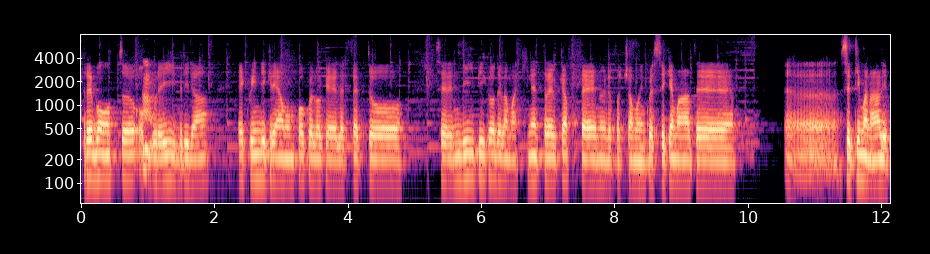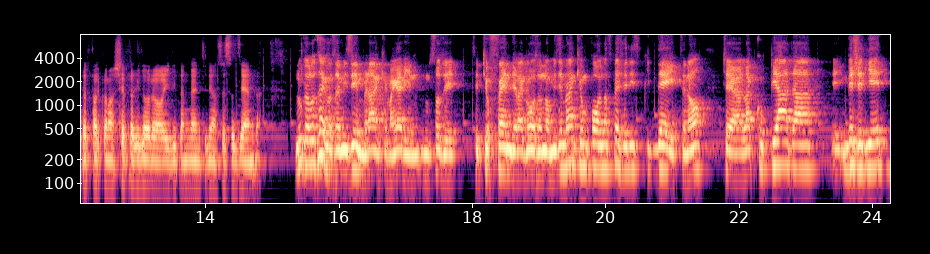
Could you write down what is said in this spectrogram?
remote oppure ah. ibrida e quindi creiamo un po' quello che è l'effetto serendipico della macchinetta del caffè, noi lo facciamo in queste chiamate eh, settimanali per far conoscere fra di loro i dipendenti di una stessa azienda. Luca, lo sai cosa mi sembra anche, magari non so se, se ti offende la cosa o no, mi sembra anche un po' una specie di speed date, no? Cioè l'accoppiata, eh, invece di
